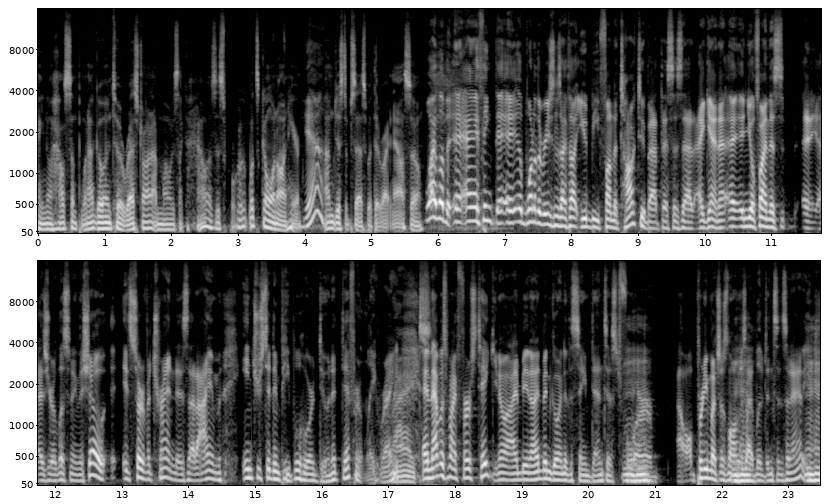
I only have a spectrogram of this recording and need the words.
you know how something. When I go into a restaurant, I'm always like, how is this? What's going on here? Yeah. I'm just obsessed with it right now. So Well, I love it, and I think that uh, one of the reasons I thought you'd be fun to talk to about this is that again, uh, and you'll find this as you're listening to the show. It's sort of a trend is that I am interested in people who are doing it differently, right? Right. And that was my first take. You know, I mean, I'd been going to the same dentist for. Mm-hmm. Uh, pretty much as long as I mm-hmm. lived in Cincinnati. Mm-hmm.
